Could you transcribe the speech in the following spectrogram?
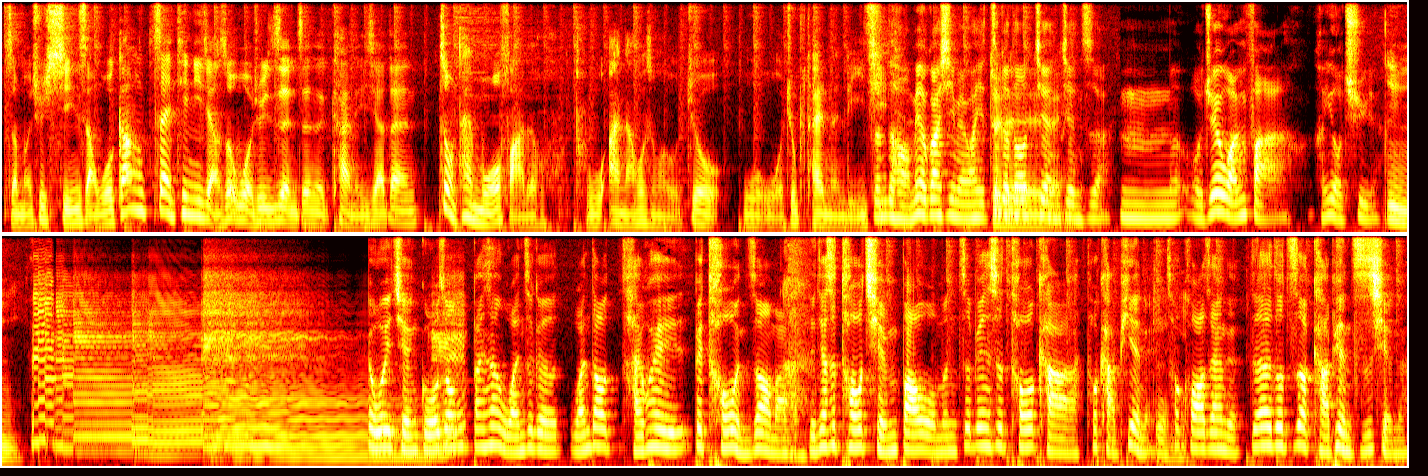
怎么去欣赏。我刚刚在听你讲的时候，我有去认真的看了一下，但这种太魔法的图案啊或什么，我就我我就不太能理解。真的好，没有关系，没关系，这个都见仁见智啊。嗯，我觉得玩法。很有趣，嗯，我以前国中班上玩这个，玩到还会被偷，你知道吗？人家是偷钱包，我们这边是偷卡偷卡片，哎，超夸张的，大家都知道卡片很值钱的。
